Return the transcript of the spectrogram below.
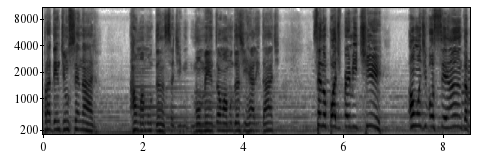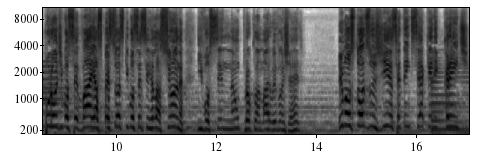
para dentro de um cenário, há uma mudança de momento, há uma mudança de realidade. Você não pode permitir aonde você anda, por onde você vai, as pessoas que você se relaciona, e você não proclamar o Evangelho. Irmãos, todos os dias você tem que ser aquele crente,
